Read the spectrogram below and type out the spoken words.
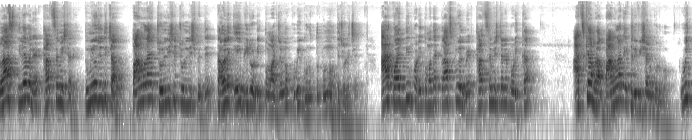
ক্লাস ইলেভেনের থার্ড সেমিস্টারে তুমিও যদি চাও বাংলায় চল্লিশে চল্লিশ পেতে, তাহলে এই ভিডিওটি তোমার জন্য খুবই গুরুত্বপূর্ণ হতে চলেছে। আর কয়েকদিন পরে তোমাদের ক্লাস টুয়েলভের থার্ড সেমিস্টারের পরীক্ষা। আজকে আমরা বাংলার একটি রিভিশন করব উইথ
